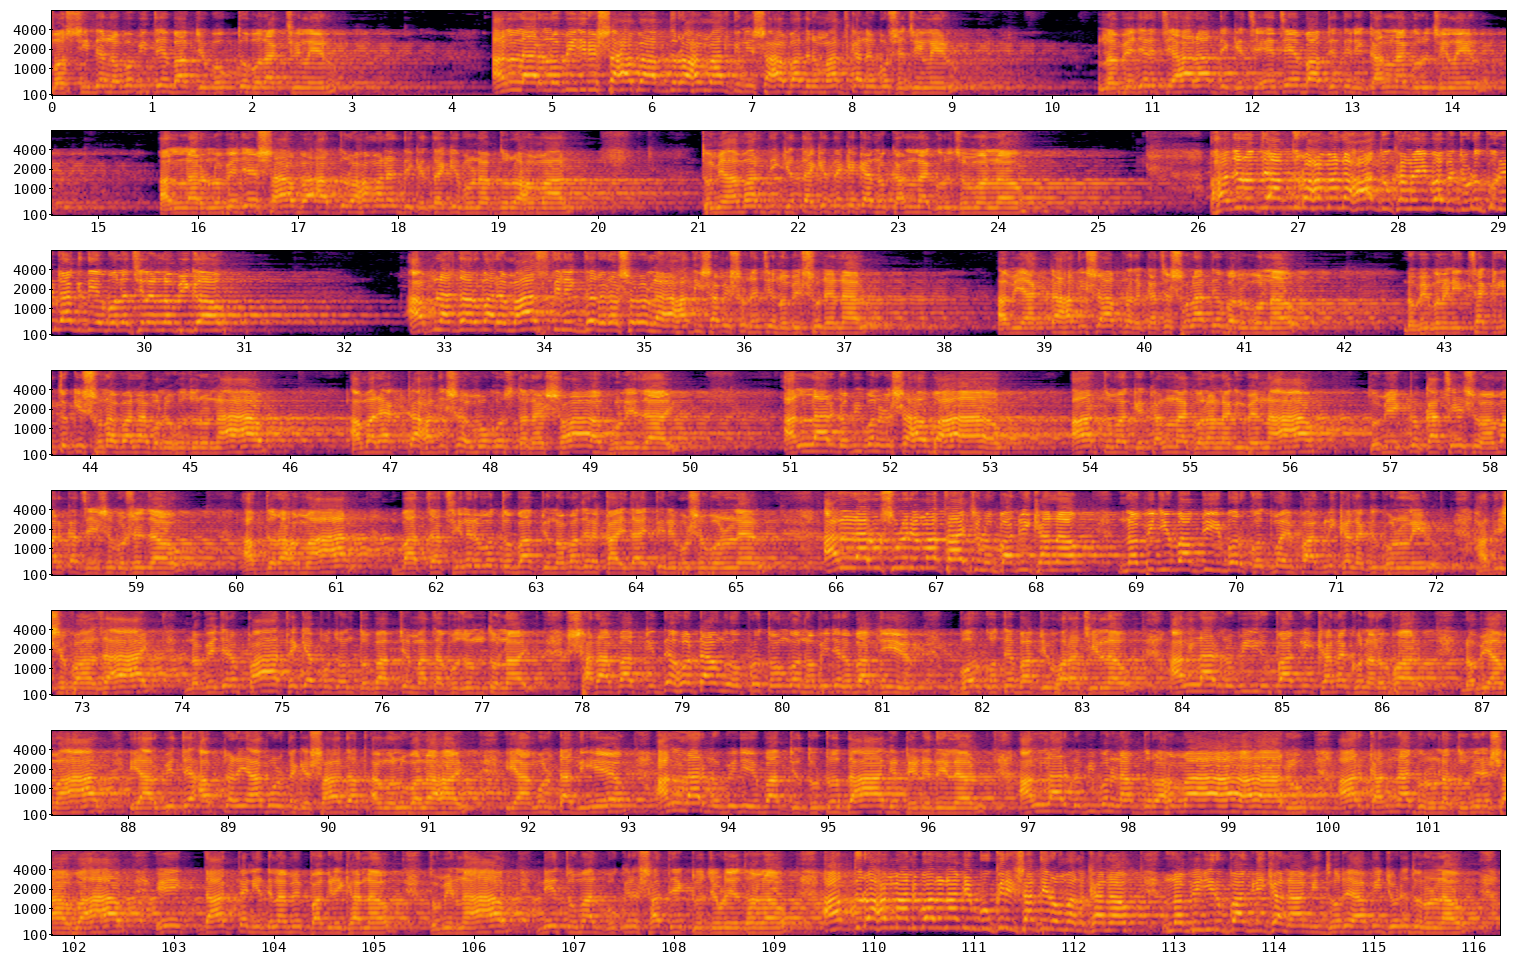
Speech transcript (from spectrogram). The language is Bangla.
মসজিদে নববীতে বাপ যে বক্তব্য রাখছিলেন। আল্লাহর নবীজির সাহাবা আব্দুর রহমান, তিনি সাহাবাদের মাঝখানে বসেছিলেন। নবীজের চেহারার দিকে চেয়ে চেয়ে বাপ যে তিনি কান্না করেছিলেন। আল্লাহর নবীজের সাহাবা আব্দুর রহমানের দিকে তাকিয়ে বলুন আব্দুর রহমান, তুমি আমার দিকে তাকে তাকে কেন কান্না করেছ বলো? হজরতে আব্দুর রহমান হাত দুখানা এইভাবে জোড় করে ডাক দিয়ে বলেছিলেন, নবী গাও আপনার দরবারে মাস তিনিক ধরে রসগোল্লা হাদিস আমি শুনেছি, নবী শুনে নাল আমি একটা হাদিসও আপনার কাছে শোনাতে পারব না। নবী বলেন ইচ্ছাকৃত কি তো কি শোনাবা না? বলে, হুজুর নাও আমার একটা হাদিস মুখস্থ না সব ভুলে যায় আল্লাহর নবী বলেন সাহাবাও আর তোমাকে কান্না করা লাগবে না। তুমি একটু কাছে এসো, আমার কাছে এসে বসে যাও। আব্দুর রহমান, বাচ্চা ছেলের মতো বাপজু নামাজের কায়দায় তিনি বসে বললেন, আল্লাহ রসুলের মাথায় ছিল বাগড়ি খানা নবীজি বাপজি বরকতময় পাগড়ি খানাকে খুললেন। হাদিসে পাওয়া যায়, নবীজের পা থেকে পর্যন্ত বাপজি মাথা পর্যন্ত নয়। সারা বাপজি দেহটা অঙ্গ প্রত্যঙ্গ নবীজের বাপজি, বরকতে বাপজি ভরা ছিল। আল্লাহর নবীর পাগড়ি খানা খোলার পর নবী আমার, এই আরবিতে আপনার এই আঙুলটাকে সাদাত আঙুল বলা হয়। এই আঙুলটা দিয়ে আল্লাহর নবীজি বাপজি দুটো দাগ টেনে দিলেন। আল্লাহর নবী বলেন, আব্দুর রহমান আর। কান্না করো না, তুমি রে সাহবাব এই দাগটা নিয়ে দিলাম পাগড়ি খানাও তুমি নাও, নিয়ে তোমার বুকের সাথে একটু জড়িয়ে ধরাও। আব্দুর রহমান বলেন, আমি বুকের সাথে রোমাল খানাও। নবীজির পাগড়ি খানা আমি ধরে আমি জোরে ধরলাম।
